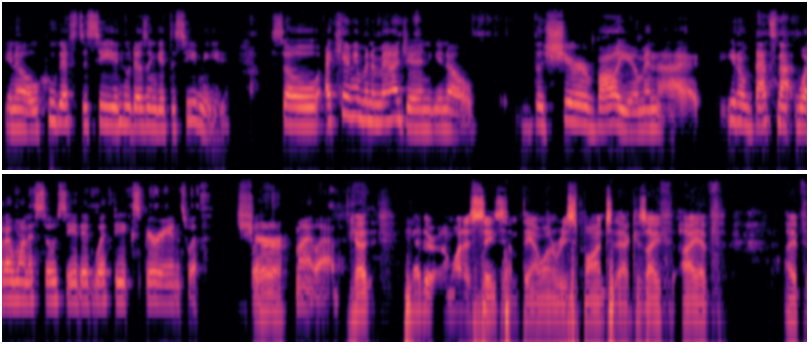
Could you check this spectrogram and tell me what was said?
you know, who gets to see and who doesn't get to see me. So I can't even imagine, you know, the sheer volume and I, you know that's not what i want associated with the experience with sure with my lab heather i want to say something i want to respond to that because i i have i've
